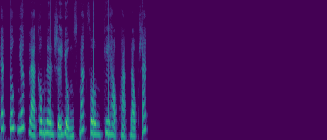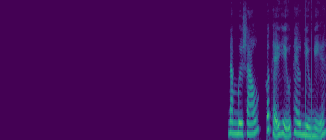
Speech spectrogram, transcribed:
Cách tốt nhất là không nên sử dụng smartphone khi học hoặc đọc sách. 56. Có thể hiểu theo nhiều nghĩa.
